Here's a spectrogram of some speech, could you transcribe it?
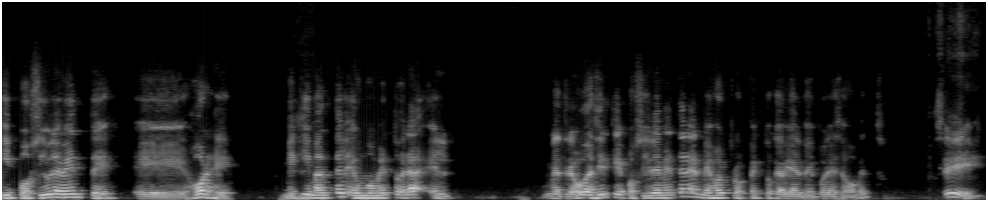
y posiblemente, eh, Jorge, Mickey Mantle en un momento era el, me atrevo a decir que posiblemente era el mejor prospecto que había el béisbol en ese momento. Sí,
